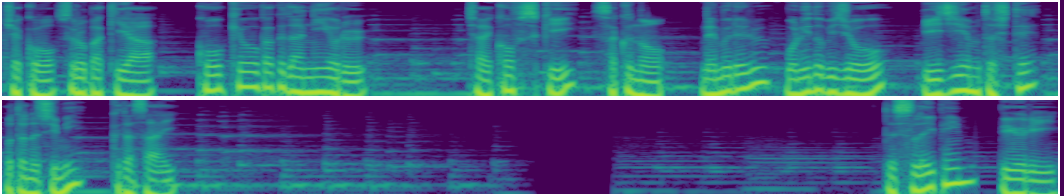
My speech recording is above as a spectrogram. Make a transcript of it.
チェコスロバキア。交響楽団によるチャイコフスキー作の眠れる森の美女を BGM としてお楽しみください。The Sleeping Beauty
